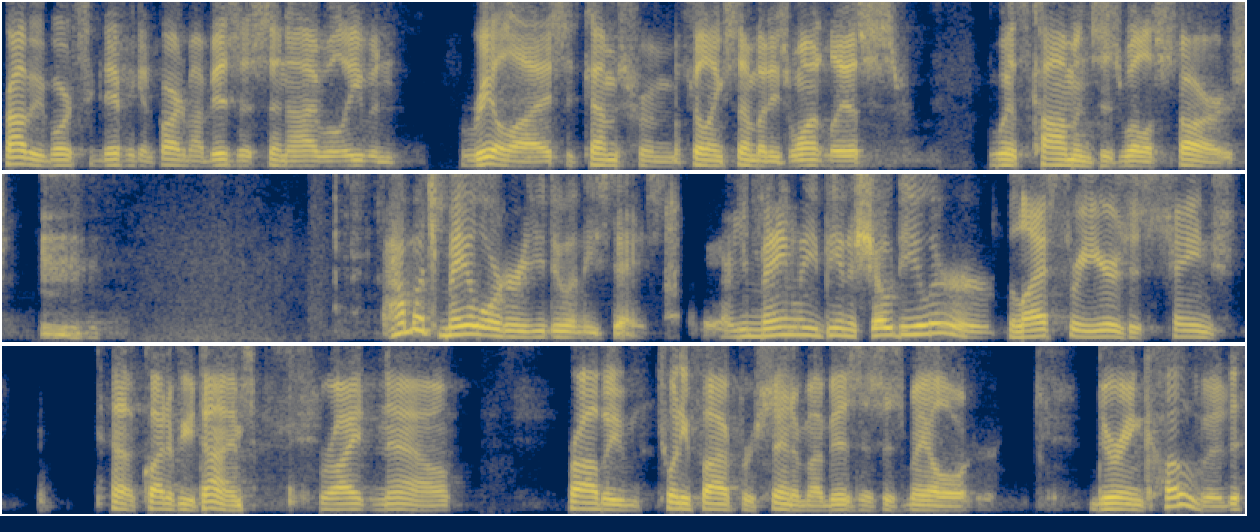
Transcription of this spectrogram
probably a more significant part of my business than I will even realize. It comes from filling somebody's want list with commons as well as stars. How much mail order are you doing these days? Are you mainly being a show dealer or the last 3 years it's changed uh, quite a few times. Right now, probably 25% of my business is mail order. During COVID,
